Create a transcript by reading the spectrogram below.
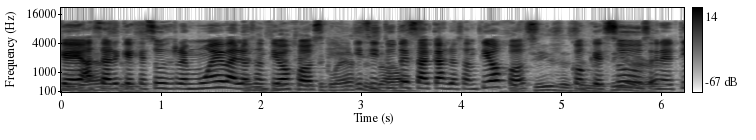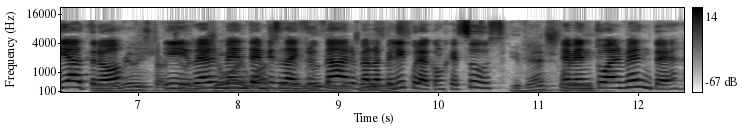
que hacer que Jesús remueva los anteojos. Y si tú te sacas los anteojos con Jesús en el teatro y realmente empiezas a disfrutar ver la película con Jesús, eventualmente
